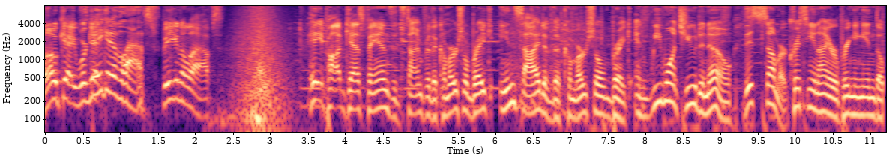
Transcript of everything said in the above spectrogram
Okay we're getting Speaking of laughs, Speaking of laughs. Hey, podcast fans, it's time for the commercial break inside of the commercial break. And we want you to know this summer, Krissy and I are bringing in the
